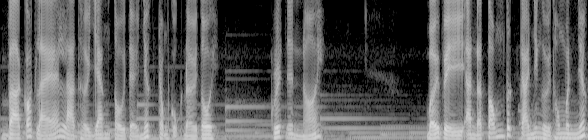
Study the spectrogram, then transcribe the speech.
và có lẽ là thời gian tồi tệ nhất trong cuộc đời tôi. Gritton nói. Bởi vì anh đã tống tất cả những người thông minh nhất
